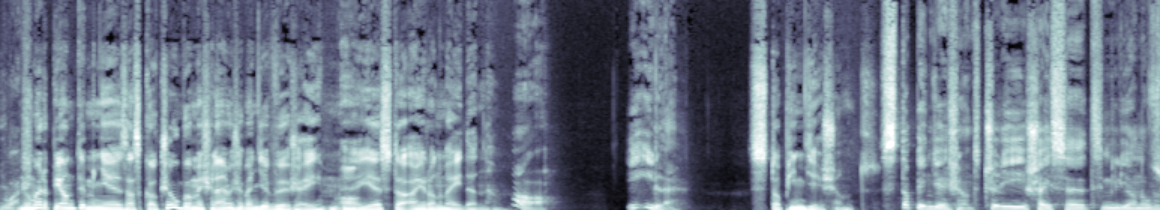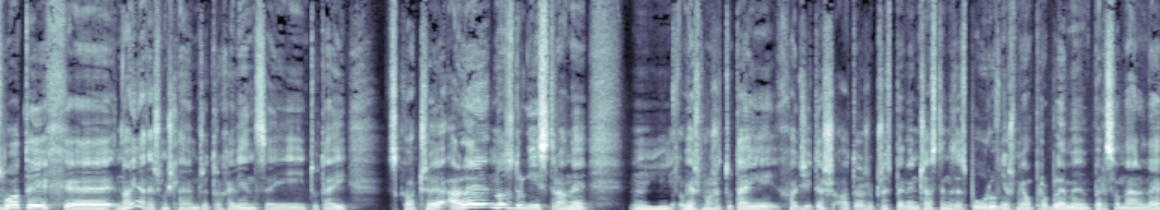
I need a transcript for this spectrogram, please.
Właśnie. Numer piąty mnie zaskoczył, bo myślałem, że będzie wyżej. O. Jest to Iron Maiden. O. I ile? 150. 150, czyli 600 milionów złotych. E, no ja też myślałem, że trochę więcej tutaj skoczy, ale no z drugiej strony, mm, wiesz, może tutaj chodzi też o to, że przez pewien czas ten zespół również miał problemy personalne,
